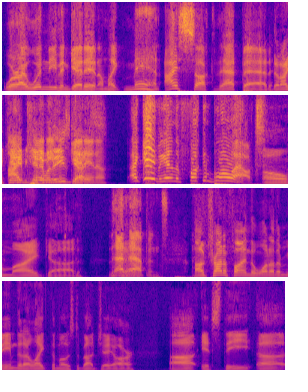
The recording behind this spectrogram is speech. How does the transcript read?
where I wouldn't even get in. I'm like, man, I suck that bad That I can't even get in with these get guys." in a- I can't even get in the fucking blowout. Oh my god. that yeah. happened. I'm trying to find the one other meme that I like the most about Jr. Uh, it's the uh,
